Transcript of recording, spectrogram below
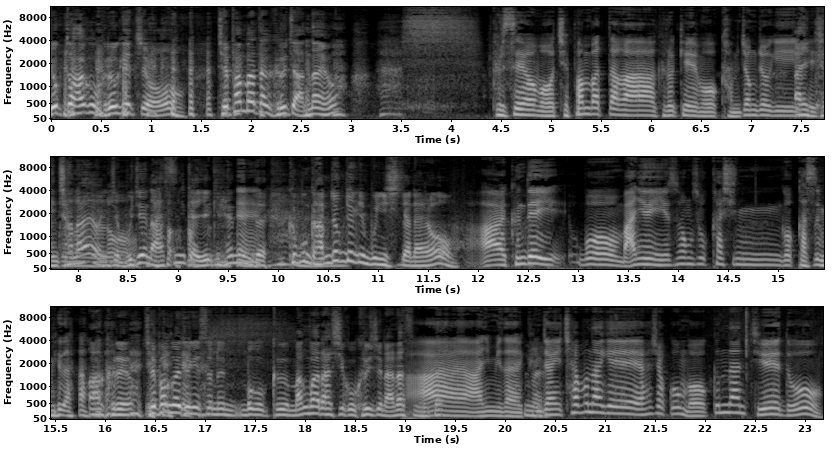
욕도 하고 그러겠죠. 재판 받다가 그러지 않나요? 글쎄요, 뭐 재판 받다가 그렇게 뭐 감정적이 아니 괜찮아요. 이제 무죄 나왔으니까 얘기했는데 네. 그분 감정적인 분이시잖아요. 아 근데 뭐 많이 성숙하신 것 같습니다. 아 그래요? 재판 과정에서는 뭐 그 막말하시고 그러진 않았습니까? 아 아닙니다. 네. 굉장히 네. 차분하게 하셨고 뭐 끝난 뒤에도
